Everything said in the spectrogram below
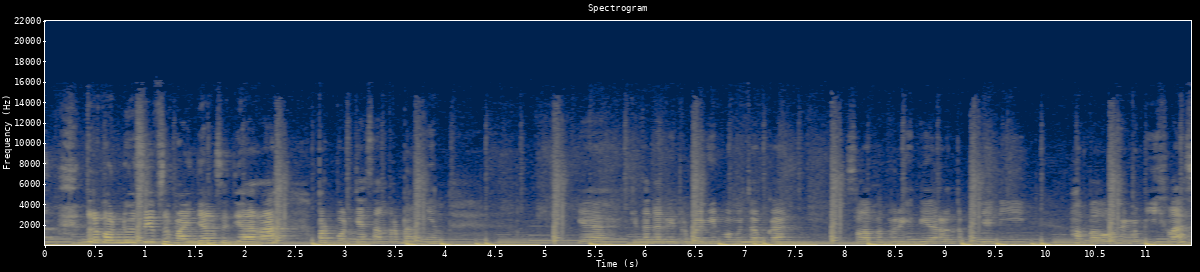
Terkondusif sepanjang sejarah perpodcastan terbangin. Ya kita dari terbangin mengucapkan selamat berikhtiar untuk menjadi hamba Allah yang lebih ikhlas.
